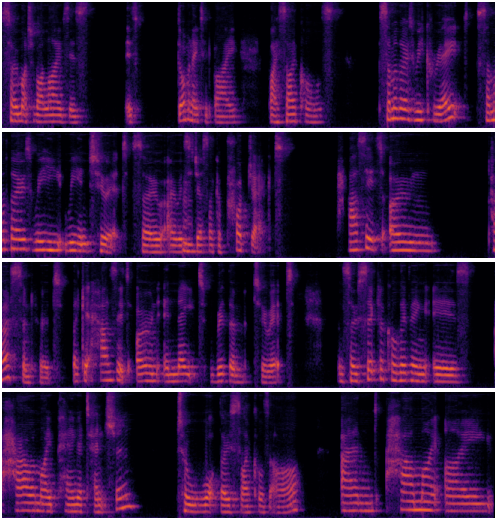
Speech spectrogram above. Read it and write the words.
so much of our lives is is dominated by by cycles. Some of those we create, some of those we we intuit. So I would mm. suggest like a project has its own personhood, like it has its own innate rhythm to it. And so cyclical living is how am I paying attention to what those cycles are and how might I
